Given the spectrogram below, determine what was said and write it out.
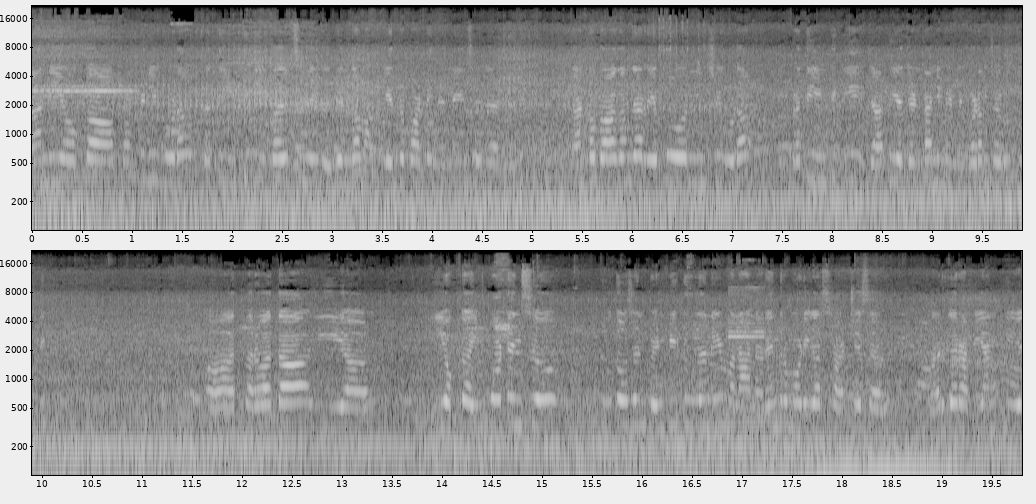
దాని యొక్క పంపిణీ కూడా ప్రతి ఇంటికి ఇవ్వాల్సిన విధంగా మన కేంద్ర పార్టీ నిర్ణయించడం జరిగింది. దాంట్లో భాగంగా రేపు నుంచి కూడా ప్రతి ఇంటికి జాతీయ జెండాని మేము ఇవ్వడం జరుగుతుంది. తర్వాత ఈ ఈ యొక్క ఇంపార్టెన్స్ టూ థౌజండ్ ట్వంటీ టూలోనే మన నరేంద్ర మోడీ గారు స్టార్ట్ చేశారు. హర్ ఘర్ అభియాన్కి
